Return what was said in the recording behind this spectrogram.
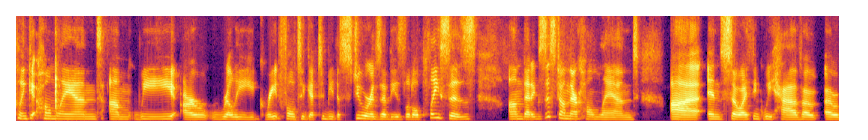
Tlingit homeland. Um, we are really grateful to get to be the stewards of these little places um, that exist on their homeland. Uh, and so I think we have a, a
